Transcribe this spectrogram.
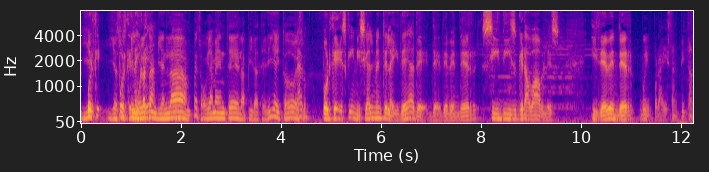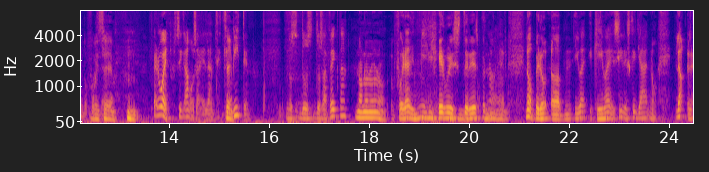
Y, Porque- y eso porque la estimula idea- también la, pues obviamente la piratería y todo Claro. eso. Porque es que inicialmente la idea de, de- de vender CDs grabables y de vender, uy, por ahí están pitando Pues, fuerte. eh, Pero bueno, sigamos adelante, que Sí. piten. Nos, nos- nos afecta no, no, no, no. fuera de un ligero estrés, pero no. No. No, pero um, iba, ¿qué iba a decir? Es que ya no. No, eh,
